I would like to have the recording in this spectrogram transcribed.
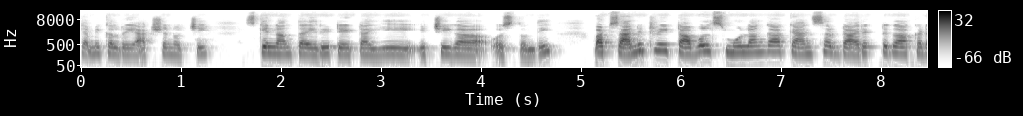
కెమికల్ రియాక్షన్ వచ్చి స్కిన్ అంతా ఇరిటేట్ అయ్యి ఇచ్చిగా వస్తుంది. బట్ శానిటరీ టవల్స్ మూలంగా క్యాన్సర్ డైరెక్ట్గా అక్కడ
